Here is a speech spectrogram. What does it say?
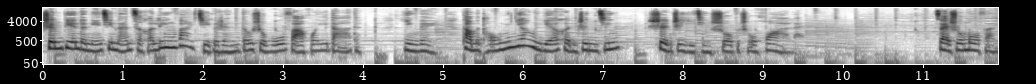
身边的年轻男子和另外几个人都是无法回答的，因为他们同样也很震惊，甚至已经说不出话来。再说莫凡，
